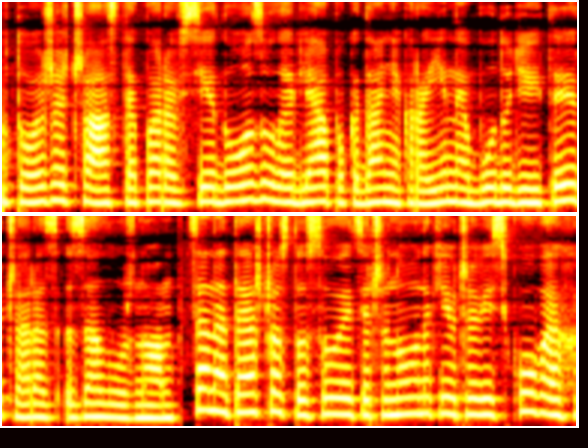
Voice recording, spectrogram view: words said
В той же час тепер всі дозволи для покидання країни будуть йти через залужного. Це не те, що стосується чиновників чи військових,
